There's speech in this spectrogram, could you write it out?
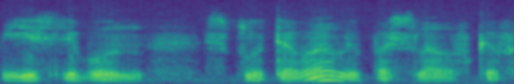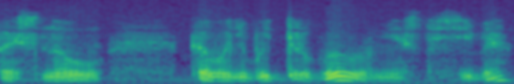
если бы он сплутовал и послал в кафе Сноу кого-нибудь другого вместо себя.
